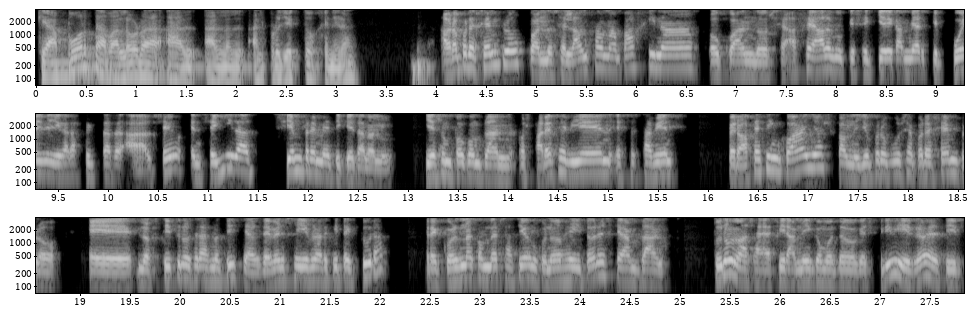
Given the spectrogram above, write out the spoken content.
que aporta valor al, proyecto general. Ahora, por ejemplo, cuando se lanza una página o cuando se hace algo que se quiere cambiar que puede llegar a afectar al SEO, enseguida siempre me etiquetan a mí. Y es un poco en plan, ¿os parece bien? ¿Esto está bien? Pero hace cinco años, cuando yo propuse, por ejemplo, eh, los títulos de las noticias deben seguir una arquitectura, recuerdo una conversación con unos editores que eran plan, tú no me vas a decir a mí cómo tengo que escribir, ¿no? Es decir,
